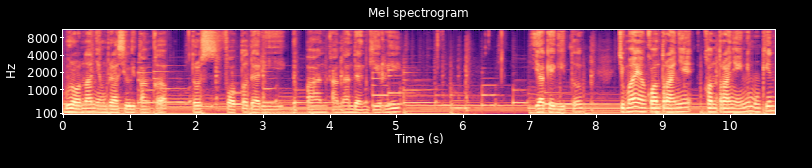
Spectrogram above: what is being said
buronan yang berhasil ditangkap terus foto dari depan kanan dan kiri. Ya kayak gitu cuma yang kontranya kontranya ini mungkin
